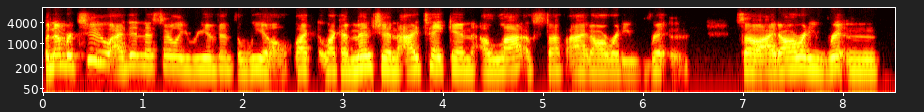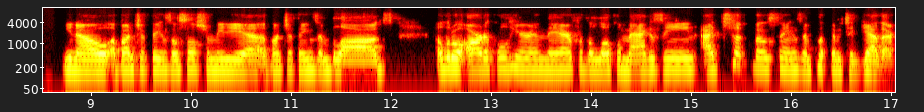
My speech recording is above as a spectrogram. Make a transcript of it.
But number two, I didn't necessarily reinvent the wheel. Like like I mentioned, I'd taken a lot of stuff I had already written. So I'd already written, you know, a bunch of things on social media, a bunch of things in blogs, a little article here and there for the local magazine. I took those things and put them together.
